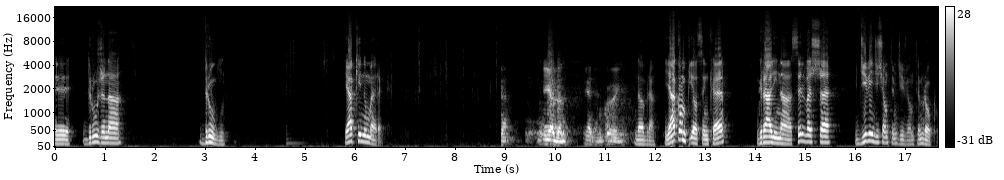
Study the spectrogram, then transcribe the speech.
y, drużyna drugi. Jaki numerek? Jeden Jeden. po kolei. Dobra. Jaką piosenkę grali na Sylwestrze w 99 roku?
